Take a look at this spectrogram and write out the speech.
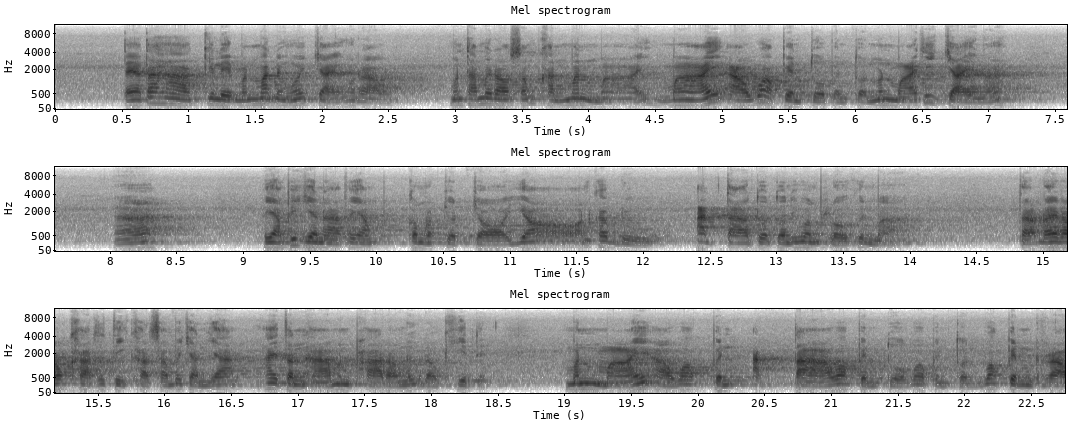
ๆ แต่ถ้าหากกิเลสมันมัดในหัวใจของเรา มันทำให้เราสำคัญมั่นหมาย หมายเอาว่าเป็นตัวเป็นตนมันหมายที่ใจนะนะพ ยายามพิจารณาพยายามกำหนดจดจ่อย้อนเข้าไปดู อัตตาตัวตนที่มันโผล่ขึ้นมา แต่ได้เราขาดสติขาดสัมปชัญญะให้ตัณหามันพาเรานึกเราคิด มันหมายเอาว่าเป็นอัตตาว่าเป็นตัวว่าเป็นตนว่าเป็นเรา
